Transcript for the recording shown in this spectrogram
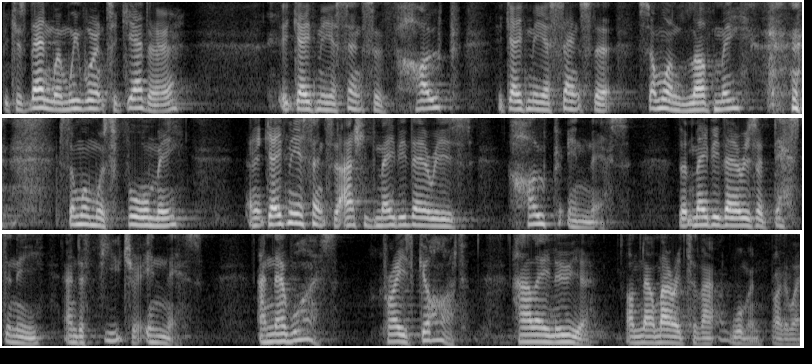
Because then, when we weren't together, it gave me a sense of hope. It gave me a sense that someone loved me, someone was for me. And it gave me a sense that actually maybe there is hope in this, that maybe there is a destiny and a future in this. And there was. Praise God. Hallelujah. I'm now married to that woman, by the way.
